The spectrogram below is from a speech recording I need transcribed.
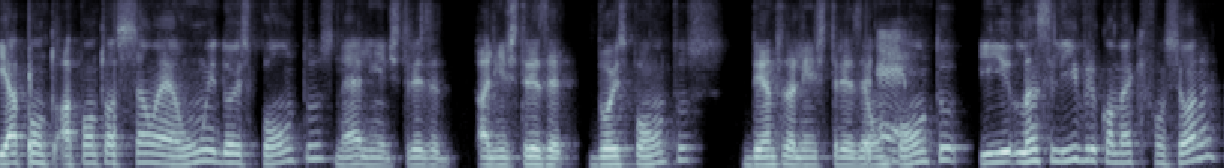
E a, pontu a pontuação é um e dois pontos, né? A linha de três é, a linha de três é dois pontos, dentro da linha de três é um é. ponto. E lance livre, como é que funciona?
